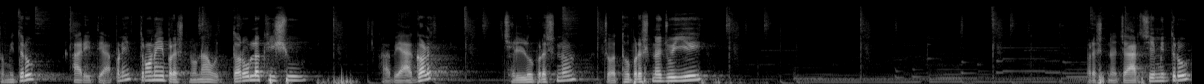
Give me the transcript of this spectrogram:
તો મિત્રો, આ રીતે આપણે ત્રણેય પ્રશ્નોના ઉત્તરો લખીશું. હવે આગળ છેલ્લો પ્રશ્ન, ચોથો પ્રશ્ન જોઈએ. પ્રશ્ન ચાર છે મિત્રો,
